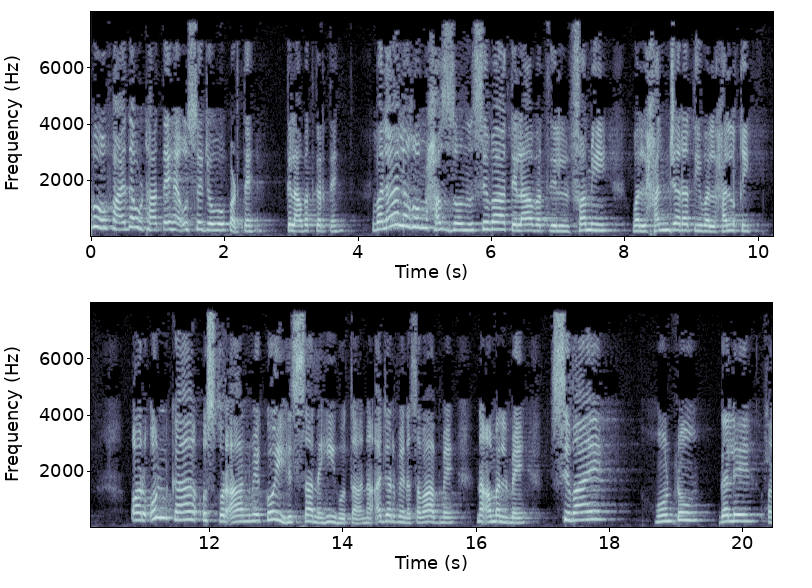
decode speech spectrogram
وہ فائدہ اٹھاتے ہیں اس سے جو وہ پڑھتے ہیں، تلاوت کرتے ہیں۔ ولا لہم حز سوا تلاوت الفمی والحنجرتی والحلقی اور ان کا اس قرآن میں کوئی حصہ نہیں ہوتا، نہ اجر میں، نہ ثواب میں، نہ عمل میں، سوائے ہونٹوں، گلے اور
